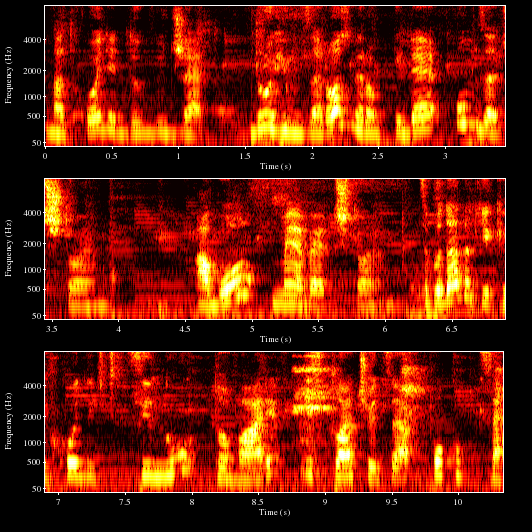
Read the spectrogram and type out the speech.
надходять до бюджету. Другим за розміром іде Umsatzsteuer або Mehrwertsteuer. Це податок, який входить в ціну товарів і сплачується покупцем.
